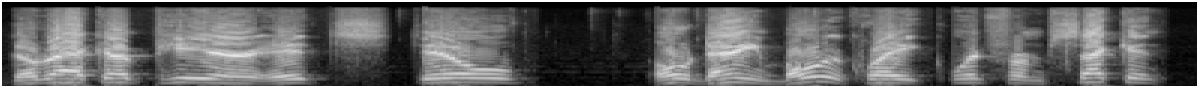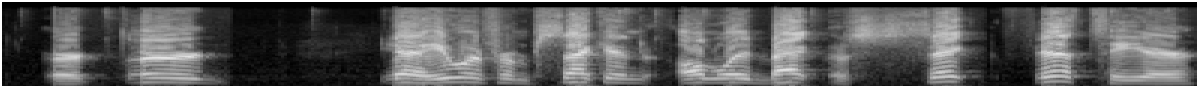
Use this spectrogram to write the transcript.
Go back up here. It's still. Oh, dang. Boulderquake went from second or third. Yeah, he went from second all the way back to sixth, fifth here.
